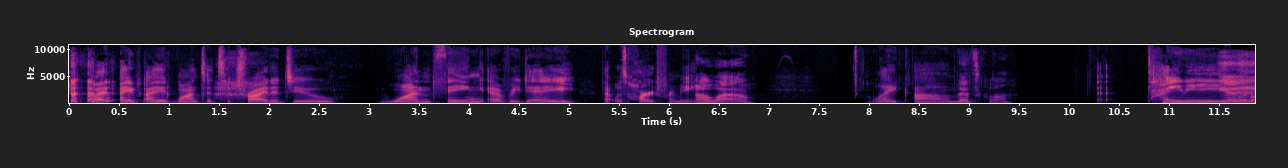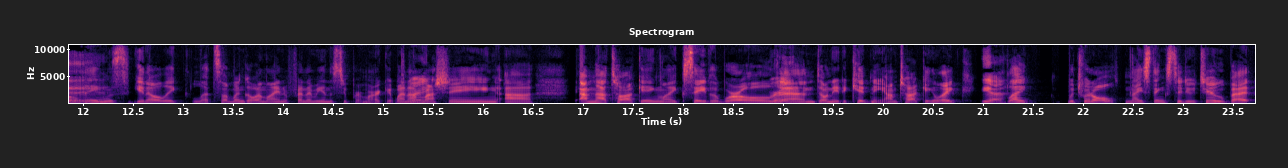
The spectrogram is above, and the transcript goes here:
But I, I wanted to try to do one thing every day that was hard for me. Oh wow, Like um, that's cool. tiny Yeah, little yeah, yeah. things, you know, like let someone go online in front of me in the supermarket when I'm Right. rushing. Uh, I'm not talking like save the world Right. and donate a kidney. I'm talking like, Yeah. like which would all nice things to do too, but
